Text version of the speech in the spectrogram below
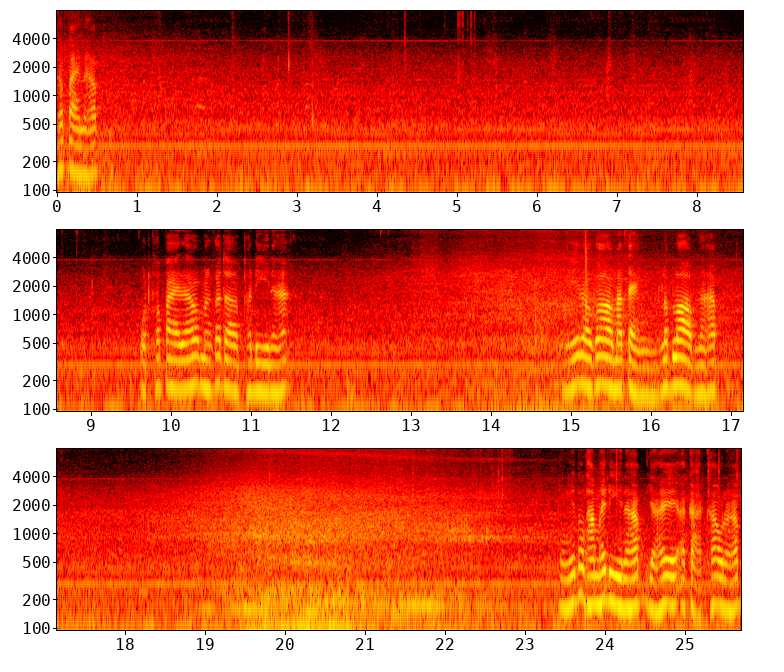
เข้าไปนะครับ กดเข้าไปแล้วมันก็จะพอดีนะฮะนี้เราก็มาแต่งรอบๆนะครับตรงนี้ต้องทำให้ดีนะครับ อย่าให้อากาศเข้านะครับ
